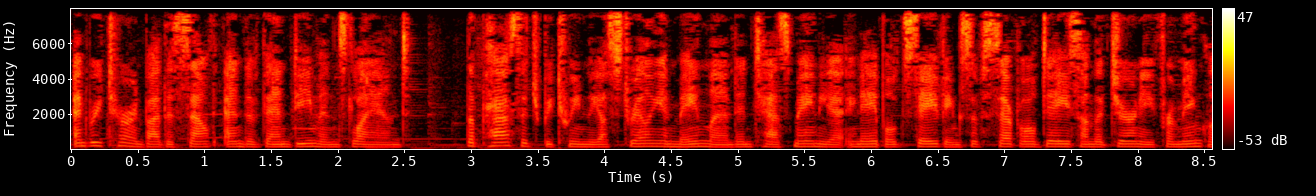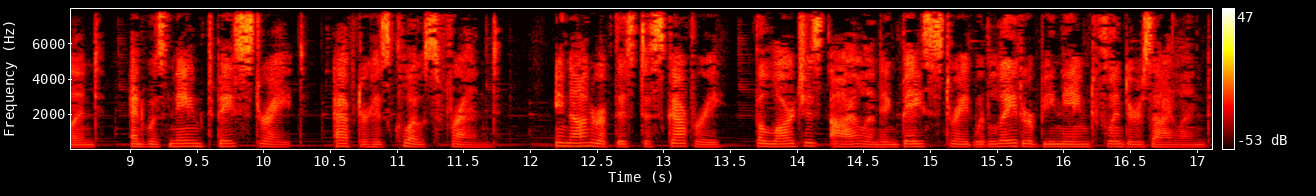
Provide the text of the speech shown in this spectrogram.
and return by the south end of Van Diemen's Land. The passage between the Australian mainland and Tasmania enabled savings of several days on the journey from England, and was named Bass Strait, after his close friend. In honor of this discovery, the largest island in Bass Strait would later be named Flinders Island.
